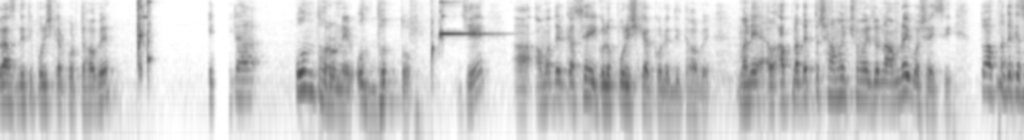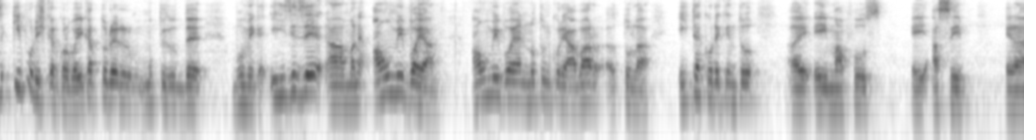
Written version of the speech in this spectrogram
রাজনীতি পরিষ্কার করতে হবে? এটা কোন ধরনের অধ্যত্ত? যে আমাদের কাছে এগুলো পরিষ্কার করে দিতে হবে। মানে আপনাদের তো সাময়িক সময়ের জন্য আমরাই বসাইছি। তো আপনাদের কাছে কি পরিষ্কার করব? একাত্তরের মুক্তিযুদ্ধে ভূমিকা। এই যে যে মানে আওয়ামী বয়ান আওয়ামী বয়ান নতুন করে আবার তোলা, এইটা করে কিন্তু এই মাহফুজ, এই আসিফ, এরা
